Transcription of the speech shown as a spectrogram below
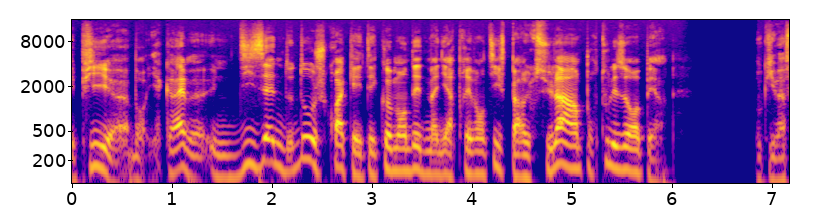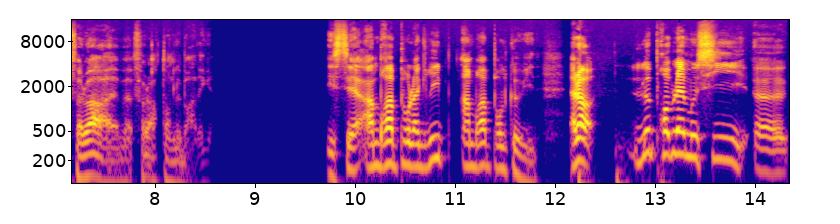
Et puis euh, bon, il y a quand même une dizaine de doses, je crois, qui a été commandée de manière préventive par Ursula hein, pour tous les Européens. Donc il va falloir, il va falloir tendre le bras les gars. Et c'est un bras pour la grippe, un bras pour le Covid. Alors le problème aussi, euh,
